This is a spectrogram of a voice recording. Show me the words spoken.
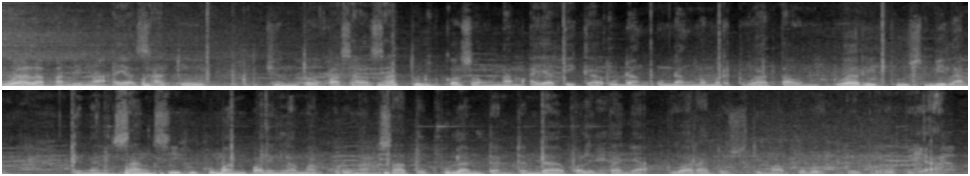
285 ayat 1 Junto pasal 106 ayat 3 Undang-Undang Nomor 2 Tahun 2009 dengan sanksi hukuman paling lama kurungan satu bulan dan denda paling banyak Rp250.000.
